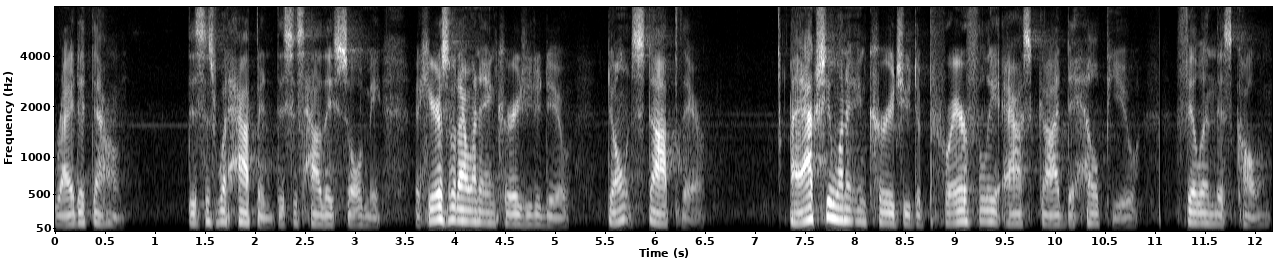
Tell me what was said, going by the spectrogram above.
Write it down. This is what happened. This is how they sold me. But here's what I want to encourage you to do don't stop there. I actually want to encourage you to prayerfully ask God to help you fill in this column.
